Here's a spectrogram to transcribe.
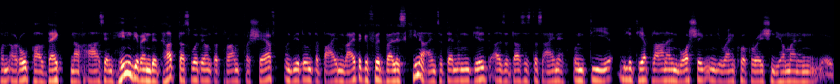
von Europa weg nach Asien hingewendet hat. Das wurde unter Trump verschärft und wird unter Biden weitergeführt, weil es China einzudämmen gilt. Also das ist das eine. Und die Militärplaner in Washington, die Rand Corporation, die haben einen äh,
